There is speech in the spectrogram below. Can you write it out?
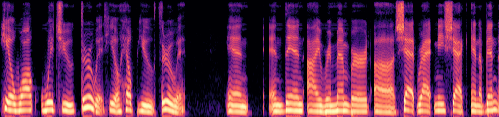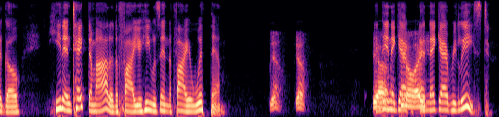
he'll walk with you through it. He'll help you through it. And and then I remembered uh, Shadrach, Meshach, and Abednego. He didn't take them out of the fire; he was in the fire with them. Yeah, yeah, yeah. And then they got you know, I, and they got released.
